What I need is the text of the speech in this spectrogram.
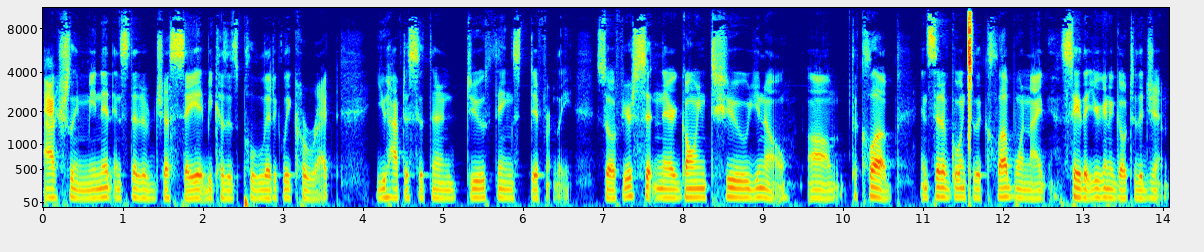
actually mean it instead of just say it because it's politically correct you have to sit there and do things differently so if you're sitting there going to you know um, the club instead of going to the club one night say that you're going to go to the gym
